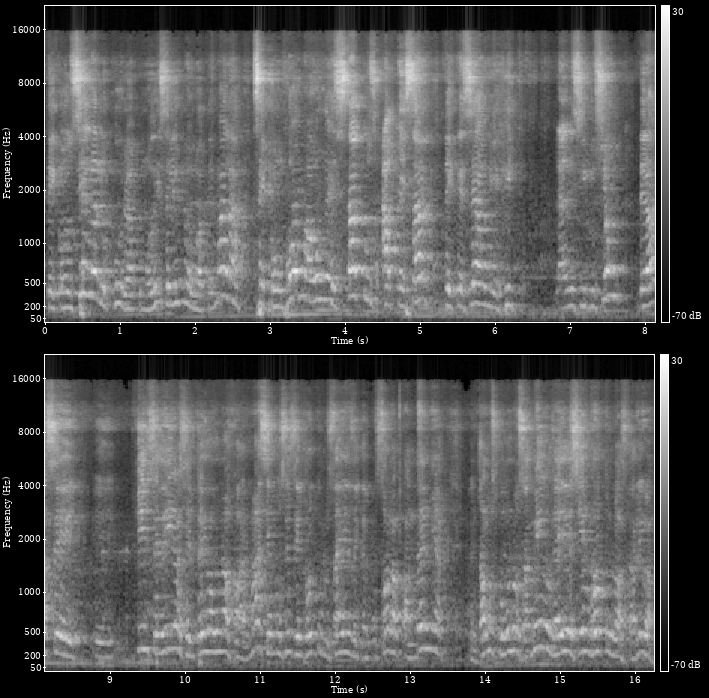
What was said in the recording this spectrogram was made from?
que con ciega locura, como dice el himno de Guatemala, se conforma a un estatus a pesar de que sea viejito. La desilusión de hace... Eh, 15 días entré a una farmacia, no sé si el rótulo está desde que empezó la pandemia. Entramos con unos amigos, de ahí decían rótulo hasta arriba.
